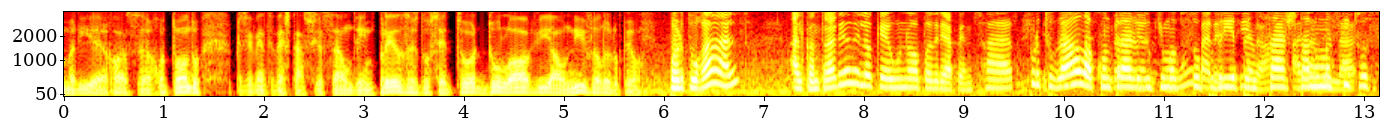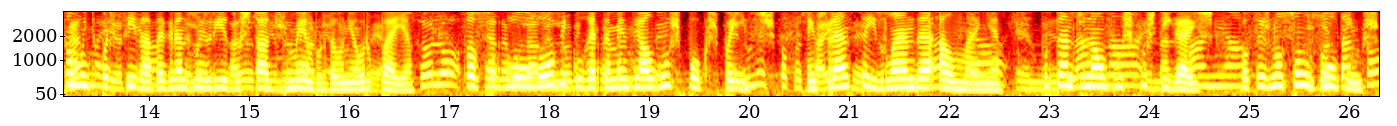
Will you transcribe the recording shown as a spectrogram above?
Maria Rosa Rotondo, presidente desta associação de empresas do setor do lobby ao nível europeu. Portugal, Portugal, ao contrário do que uma pessoa poderia pensar, está numa situação muito parecida à da grande maioria dos Estados-membros da União Europeia. Só se regulou o lobby corretamente em alguns poucos países, em França, Irlanda, Alemanha. Portanto, não vos fustigueis. Vocês não são os últimos.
